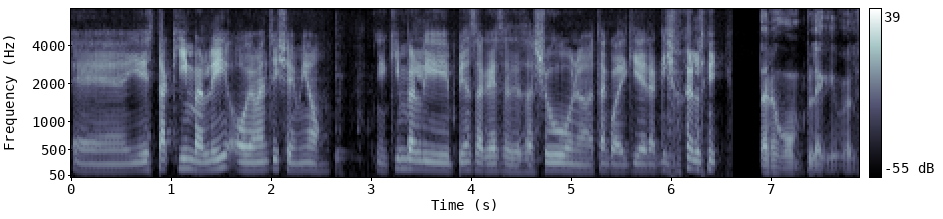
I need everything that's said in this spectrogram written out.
Eh, y está Kimberly, obviamente, y Jamie O. Y Kimberly piensa que es el desayuno, está en cualquiera, Kimberly. Está en un cumple, Kimberly.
